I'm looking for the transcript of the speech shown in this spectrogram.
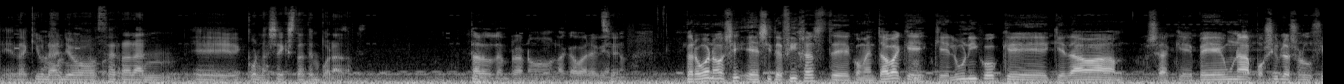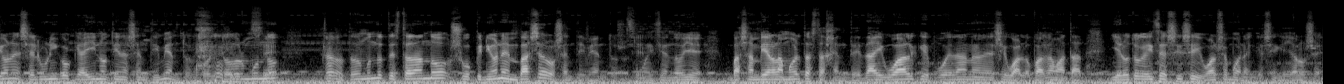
Eh, de aquí un ah, año cerrarán eh, con la sexta temporada. Tarde o temprano la acabaré viendo. Pero bueno, sí, si te fijas, te comentaba que, que el único que, que da, o sea, que ve una posible solución es el único que ahí no tiene sentimientos, porque todo el mundo Claro, todo el mundo te está dando su opinión en base a los sentimientos. Como diciendo, oye, vas a enviar a la muerte a esta gente. Da igual que puedan, es igual, lo vas a matar. Y el otro que dice, sí, sí, igual se mueren, que sí, que ya lo sé.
